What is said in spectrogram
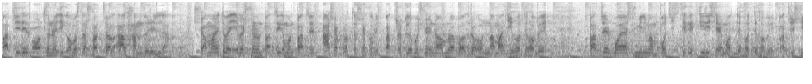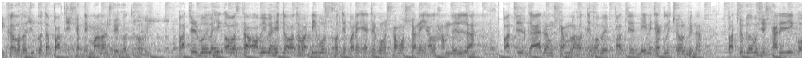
পাত্রীদের অর্থনৈতিক অবস্থা সচ্ছল, আলহামদুলিল্লাহ। সম্মানিত ভাই, এবার শুনুন, পাত্রী কেমন? পাত্রের আশা প্রত্যাশা করে। পাত্রকে অবশ্যই নম্র, ভদ্র ও নামাজি হতে হবে। পাত্রের বয়স মিনিমাম পঁচিশ থেকে তিরিশের মধ্যে হতে হবে। পাত্রের শিক্ষাগত যোগ্যতা পাত্রের সাথে মানানসই হতে হবে। পাত্রের বৈবাহিক অবস্থা অবিবাহিত অথবা ডিভোর্স হতে পারে, এতে কোনো সমস্যা নেই, আলহামদুলিল্লাহ। পাত্রের গায়ের রং শ্যামলা হতে হবে, পাত্রের বেবি থাকলে চলবে না। পাত্রকে অবশ্যই শারীরিক ও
